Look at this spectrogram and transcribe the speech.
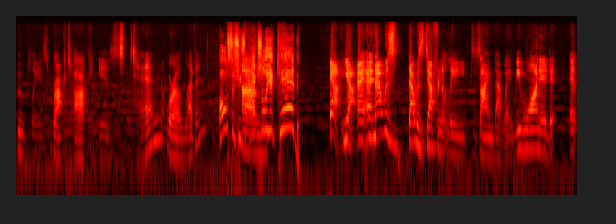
who plays Rok-Tahk, is 10 or 11. Oh, so she's Um, actually a kid. Yeah, yeah, a- and, that was that was definitely designed that way. We wanted at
